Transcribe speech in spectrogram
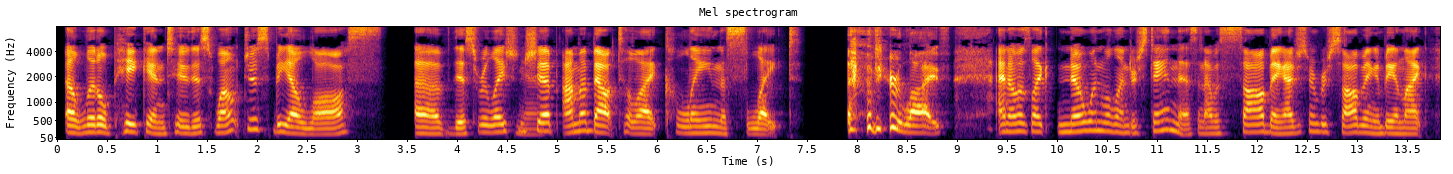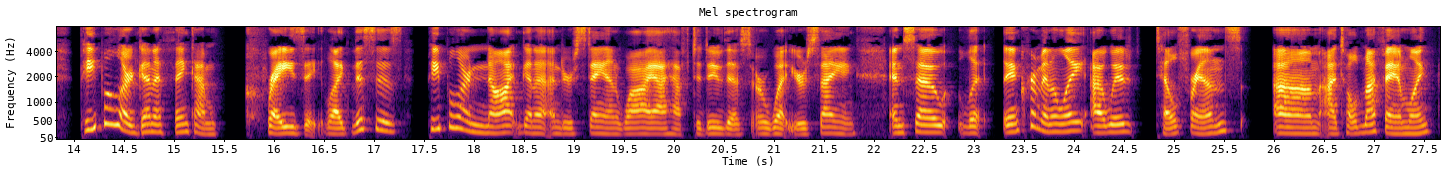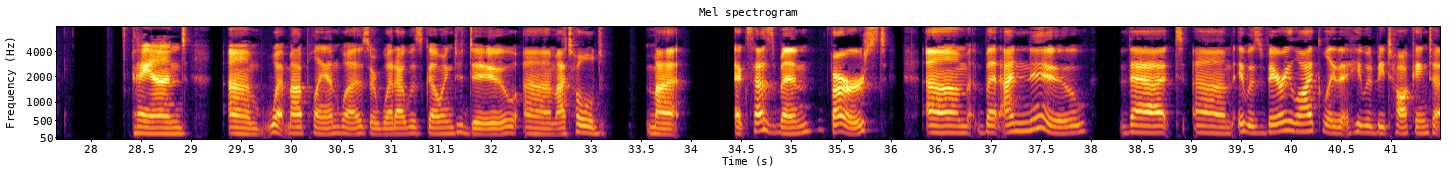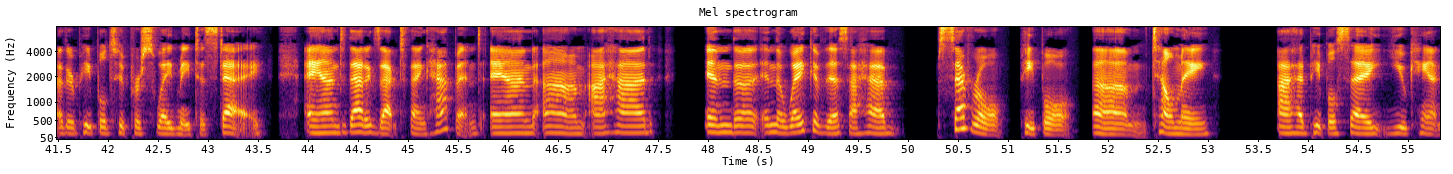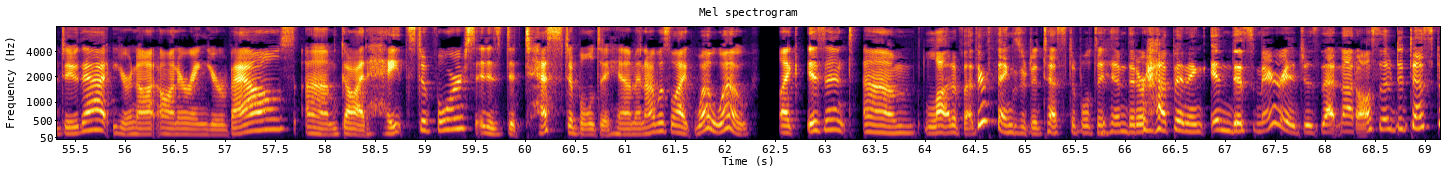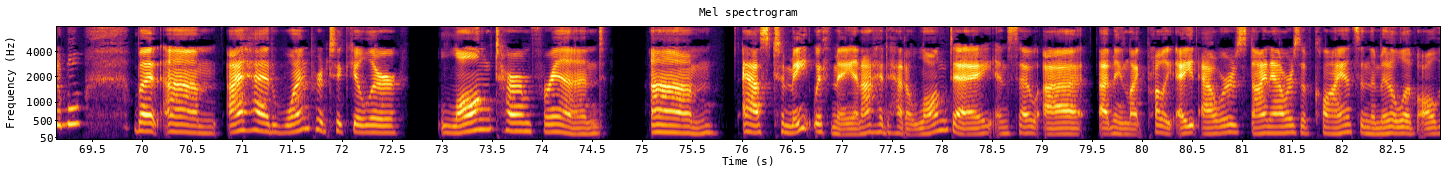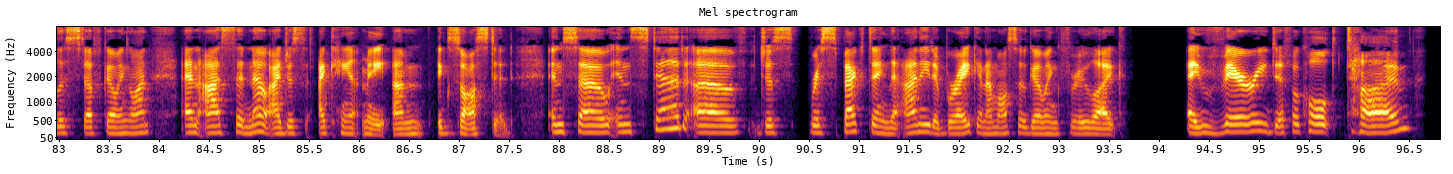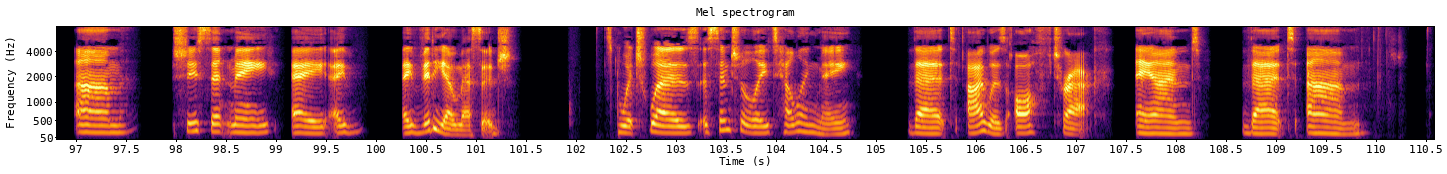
a little peek into this won't just be a loss of this relationship. Yeah. I'm about to like clean the slate of your life. And I was like, no one will understand this. And I was sobbing. I just remember sobbing and being like, people are going to think I'm crazy. Like, this is people are not going to understand why I have to do this or what you're saying. And so incrementally, I would tell friends. Um, I told my family and um, what my plan was or what I was going to do. Um, I told my ex husband first, um, but I knew that um, it was very likely that he would be talking to other people to persuade me to stay. And that exact thing happened. And um, I had in the in the wake of this, I had several people um, tell me. I had people say, "You can't do that. You're not honoring your vows. Um, God hates divorce. It is detestable to Him." And I was like, "Whoa, whoa! like isn't um, a lot of other things are detestable to him that are happening in this marriage is that not also detestable but um, i had one particular long-term friend um, asked to meet with me and I had had a long day. And so I I mean like probably 8 hours 9 hours of clients in the middle of all this stuff going on. And I said no I just I can't meet. I'm exhausted. And so instead of just respecting that I need a break and I'm also going through like a very difficult time um she sent me a a a video message which was essentially telling me that I was off track and that um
